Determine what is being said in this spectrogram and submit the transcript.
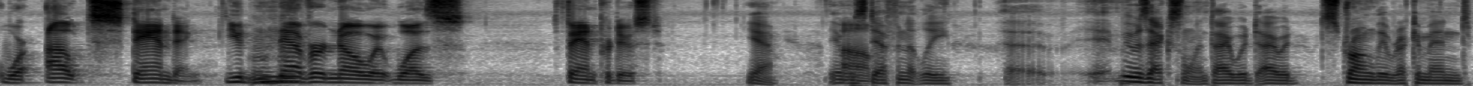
were outstanding. You'd never know it was fan produced. yeah. It Um, was definitely uh, it, it was excellent. I would I would strongly recommend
